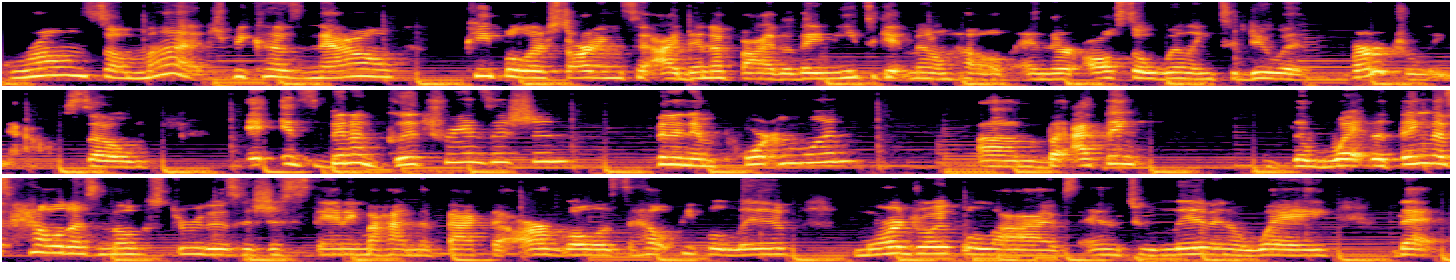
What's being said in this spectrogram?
grown so much because now people are starting to identify that they need to get mental health, and they're also willing to do it virtually now. So it, has been a good transition. Been an important one. Um, but I think the way the thing that's held us most through this is just standing behind the fact that our goal is to help people live more joyful lives and to live in a way that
